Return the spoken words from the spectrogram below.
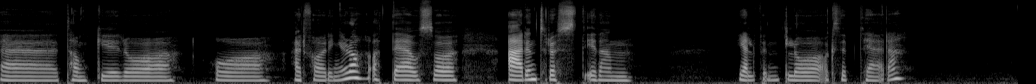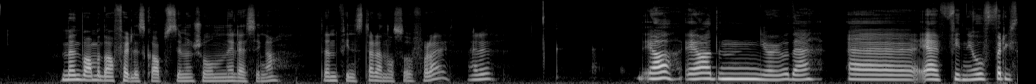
eh, tanker og, og, erfaringer, da. At det også er en trøst i den hjelpen til å akseptere. Men hva med da fellesskapsdimensjonen i lesinga? Den fins der, den også for deg, eller? Ja, ja, den gjør jo det. Uh, jeg finner jo f.eks.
